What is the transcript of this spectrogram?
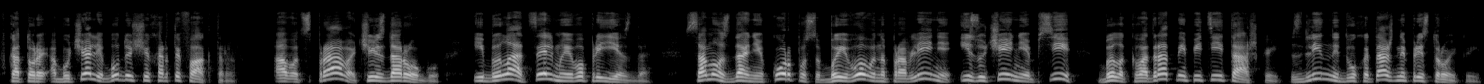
в которой обучали будущих артефакторов. А вот справа, через дорогу, и была цель моего приезда. Само здание корпуса боевого направления изучения ПСИ было квадратной пятиэтажкой с длинной двухэтажной пристройкой.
